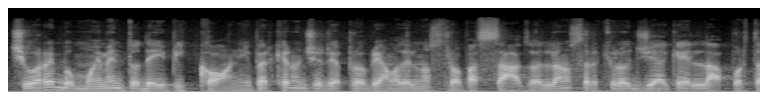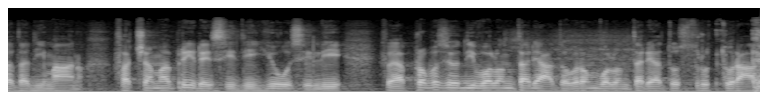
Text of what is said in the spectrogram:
ci vorrebbe un movimento dei picconi, perché non ci riappropriamo del nostro passato, della nostra archeologia che è là a portata di mano, facciamo aprire aprire i siti chiusi lì. A proposito di volontariato, però un volontariato strutturato,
